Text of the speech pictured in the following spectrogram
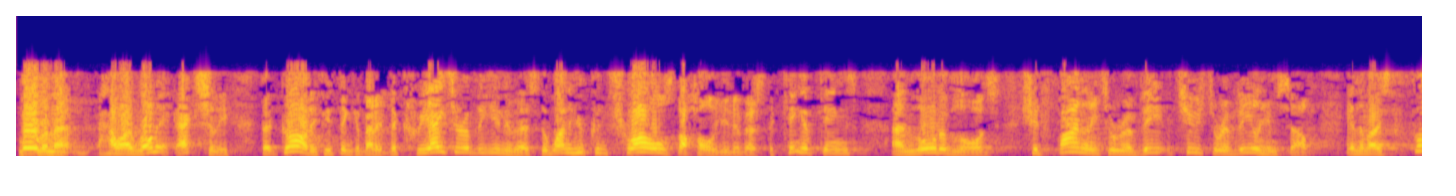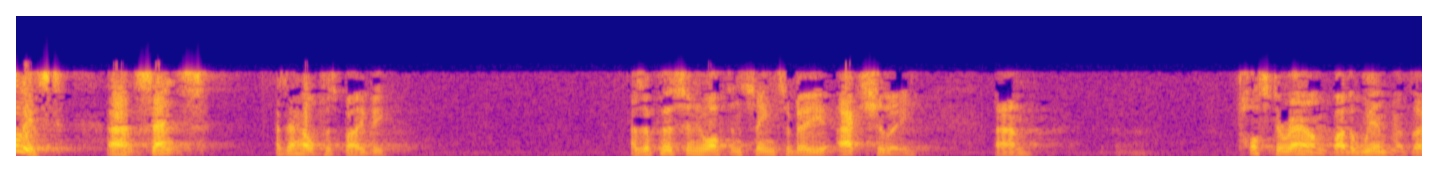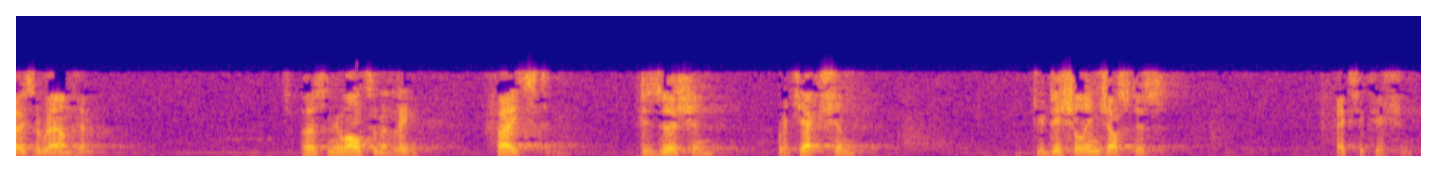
More than that, how ironic, actually, that God, if you think about it, the creator of the universe, the one who controls the whole universe, the King of kings and Lord of lords, should finally to reveal, choose to reveal himself in the most fullest uh, sense as a helpless baby as a person who often seemed to be actually um, tossed around by the whim of those around him. Person who ultimately faced desertion, rejection, judicial injustice, execution.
